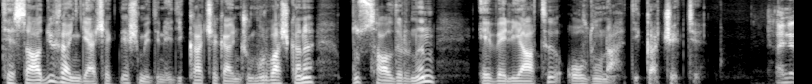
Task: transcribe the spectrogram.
tesadüfen gerçekleşmediğine dikkat çeken Cumhurbaşkanı bu saldırının evveliyatı olduğuna dikkat çekti. Eine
